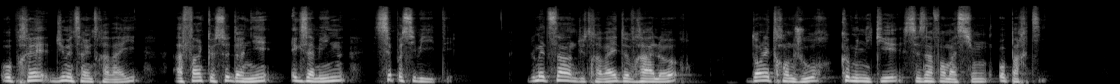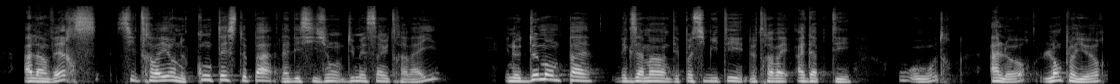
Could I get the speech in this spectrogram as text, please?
auprès du médecin du travail afin que ce dernier examine ses possibilités. Le médecin du travail devra alors, dans les 30 jours, communiquer ces informations aux parties. À l'inverse, si le travailleur ne conteste pas la décision du médecin du travail et ne demande pas l'examen des possibilités de travail adaptées ou autres, alors l'employeur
